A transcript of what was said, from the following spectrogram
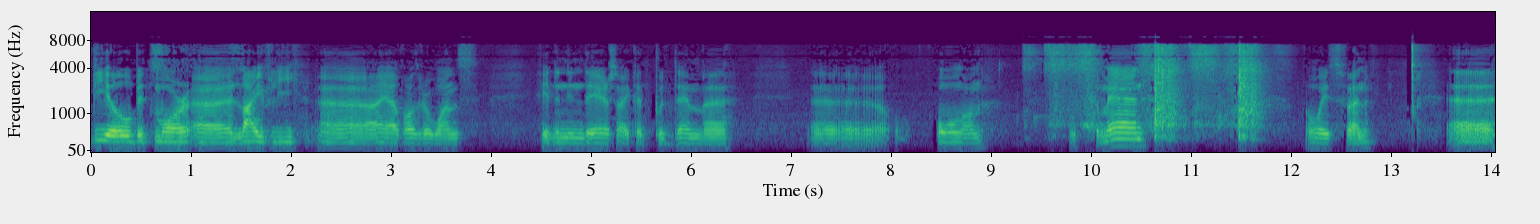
be a little bit more uh, lively. Uh, I have other ones hidden in there, so I could put them uh, uh, all on this command. Always fun. a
